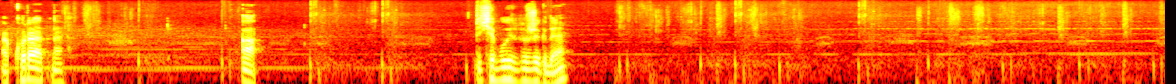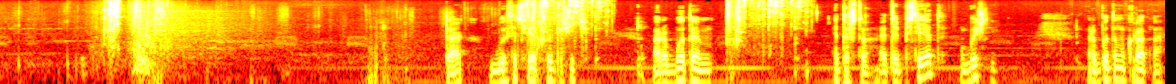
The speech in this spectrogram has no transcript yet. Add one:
Аккуратно. А. Ты сейчас будет мужик, да? Так, быстро свет выключить. Работаем. Это что? Это пистолет? Обычный? Работаем аккуратно.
